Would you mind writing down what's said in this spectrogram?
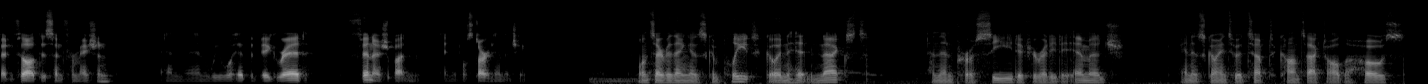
Go ahead and fill out this information and then we will hit the big red finish button and it'll start imaging. Once everything is complete, go ahead and hit next and then proceed if you're ready to image and it's going to attempt to contact all the hosts.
